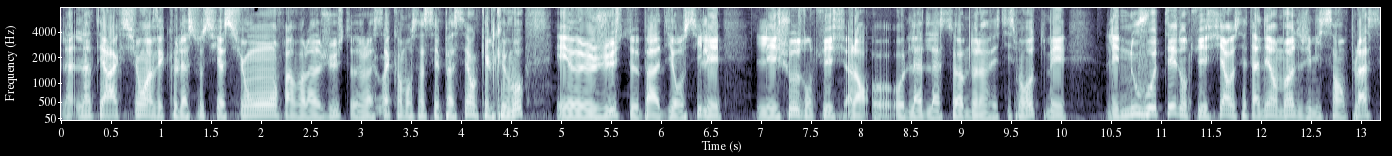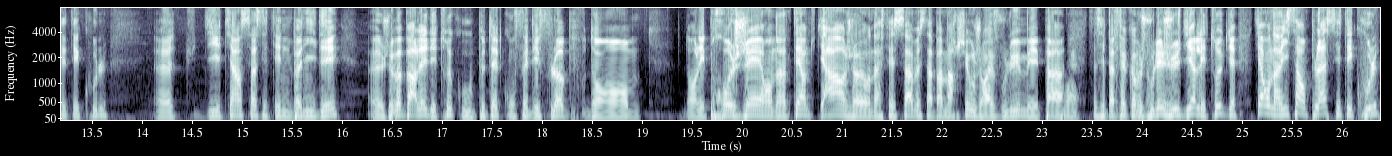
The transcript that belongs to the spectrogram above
l'interaction avec l'association, enfin voilà, juste voilà, ça, comment ça s'est passé en quelques mots. Et euh, juste, pas dire aussi les, les choses dont tu es. fi- Alors, au- au-delà de la somme, de l'investissement autre, mais les nouveautés dont tu es fier de cette année en mode j'ai mis ça en place, c'était cool. Euh, tu te dis, tiens, ça c'était une bonne idée. Euh, je vais pas parler des trucs où peut-être qu'on fait des flops dans dans les projets en interne, tu dis ah on a fait ça mais ça n'a pas marché ou j'aurais voulu mais pas Ouais. ça s'est pas fait comme je voulais. Je veux dire les trucs. Tiens on a mis ça en place, c'était cool.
